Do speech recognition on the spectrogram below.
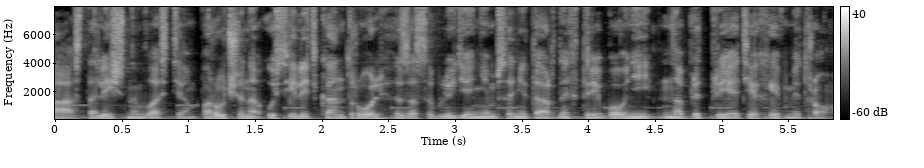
а столичным властям поручено усилить контроль за соблюдением санитарных требований на предприятиях и в метро.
